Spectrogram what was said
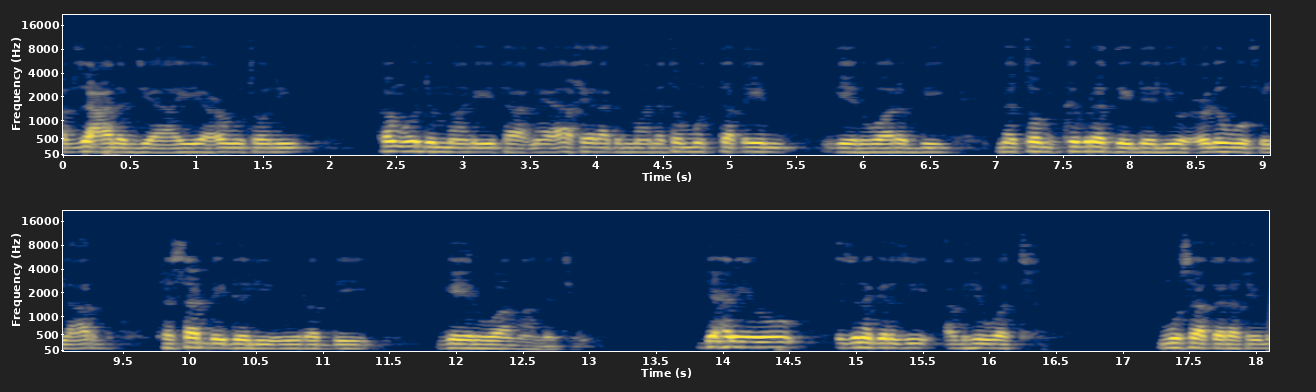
ኣብዛ ዓለም እዚኣ ኣየዐውቶን እዩ ከምኡ ድማ እታ ናይ ኣኼራ ድማ ነቶም ሙተቒን ገይርዋ ረቢ ነቶም ክብረት ዘይደልዩ ዕልዉ ፊል ኣርድ ፈሳድ ዘይደልዩ ረቢ ገይርዋ ማለት እዩ ድሕሪኡ እዚ ነገር እዚ ኣብ ህወት ሙሳ ተረኺቡ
